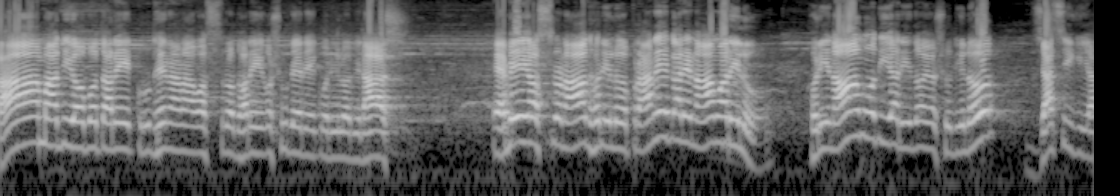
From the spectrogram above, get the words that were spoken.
রাম আদি অবতারে ক্রোধে নানা অস্ত্র ধরে অসুরেরে করিল বিনাশ। এবে অস্ত্র না ধরিল, প্রাণে কারে না মারিল, হরিনাম দিয়া হৃদয় সুদিল যাচি গিয়া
